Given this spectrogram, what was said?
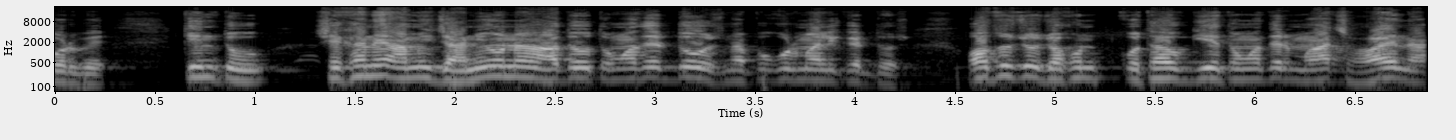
করবে? কিন্তু সেখানে আমি জানিও না আদৌ তোমাদের দোষ না পুকুর মালিকের দোষ। অথচ যখন কোথাও গিয়ে তোমাদের মাছ হয় না,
